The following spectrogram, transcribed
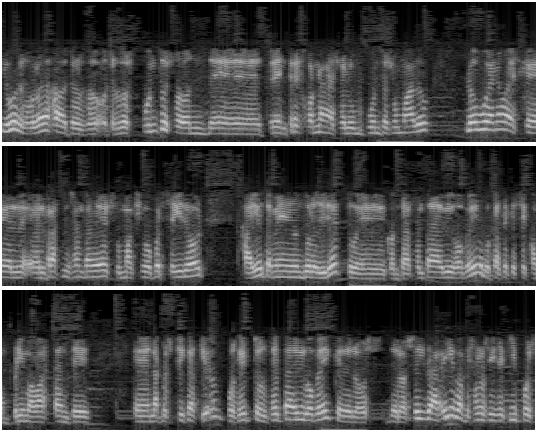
Y bueno, solo ha dejado otros, otros dos puntos, son de tres jornadas solo un punto sumado. Lo bueno es que el, el Racing Santander, su máximo perseguidor, cayó también en un duelo directo eh, contra el Celta de Vigo B, lo que hace que se comprima bastante eh, la clasificación. Por cierto, el Celta de Vigo B, que de los, de los seis de arriba, que son los seis equipos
